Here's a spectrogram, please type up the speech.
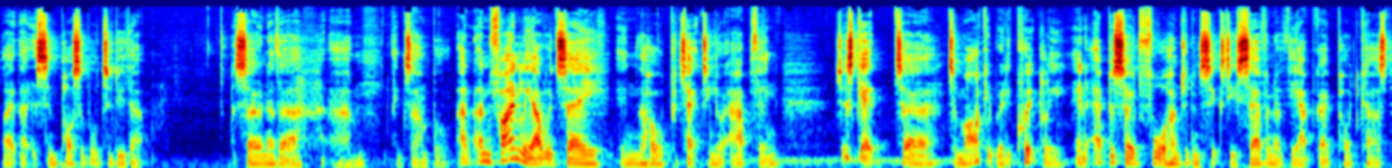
like that it's impossible to do that. So another um, example. And, and finally, I would say in the whole protecting your app thing, just get uh, to market really quickly. In episode 467 of the App Guy podcast,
